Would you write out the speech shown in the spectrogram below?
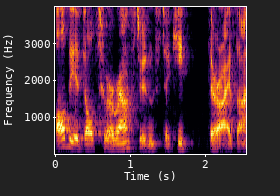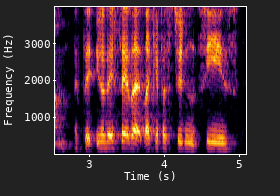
all the adults who are around students to keep their eyes on. If they, you know, they say that like if a student sees,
